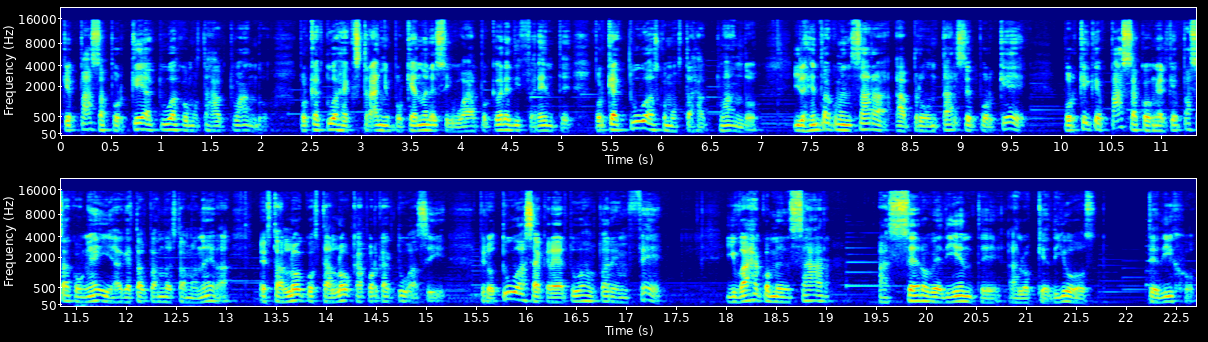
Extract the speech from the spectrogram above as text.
¿Qué pasa? ¿Por qué actúas como estás actuando? ¿Por qué actúas extraño? ¿Por qué no eres igual? ¿Por qué eres diferente? ¿Por qué actúas como estás actuando? Y la gente va a comenzar a, preguntarse por qué. ¿Por qué? ¿Qué pasa con él? ¿Qué pasa con ella que está actuando de esta manera? Está loco, está loca, ¿por qué actúa así? Pero tú vas a creer, tú vas a actuar en fe. Y vas a comenzar a ser obediente a lo que Dios te dijo.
